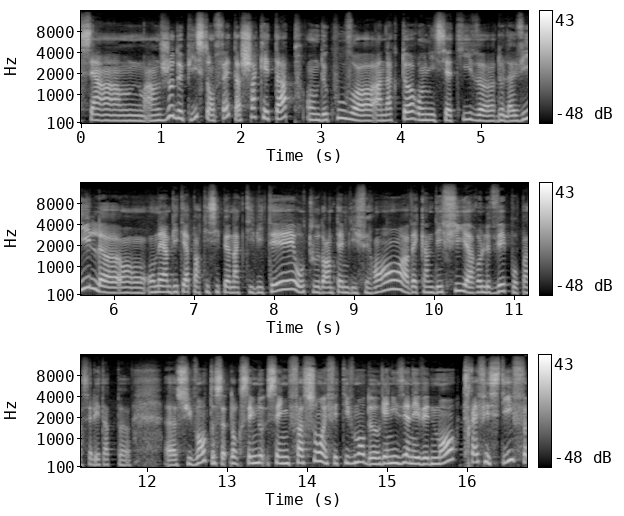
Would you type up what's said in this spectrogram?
c'est un, un, jeu de piste en fait. À chaque étape, on découvre un acteur ou une initiative de la ville. On, on est invité à participer à une activité autour d'un thème différent, avec un défi à relever pour passer à l'étape suivante. Donc c'est une, une façon effectivement d'organiser un événement très festif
